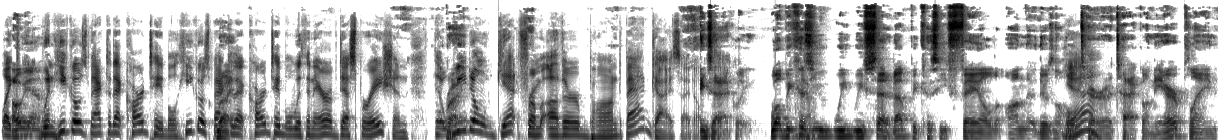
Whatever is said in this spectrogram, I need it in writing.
Like Oh, yeah. when he goes back to that card table, he goes back to that card table with an air of desperation that we don't get from other Bond bad guys. I don't think. Exactly. Well, because you we, we set it up because he failed on the, there's a whole Yeah. terror attack on the airplane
